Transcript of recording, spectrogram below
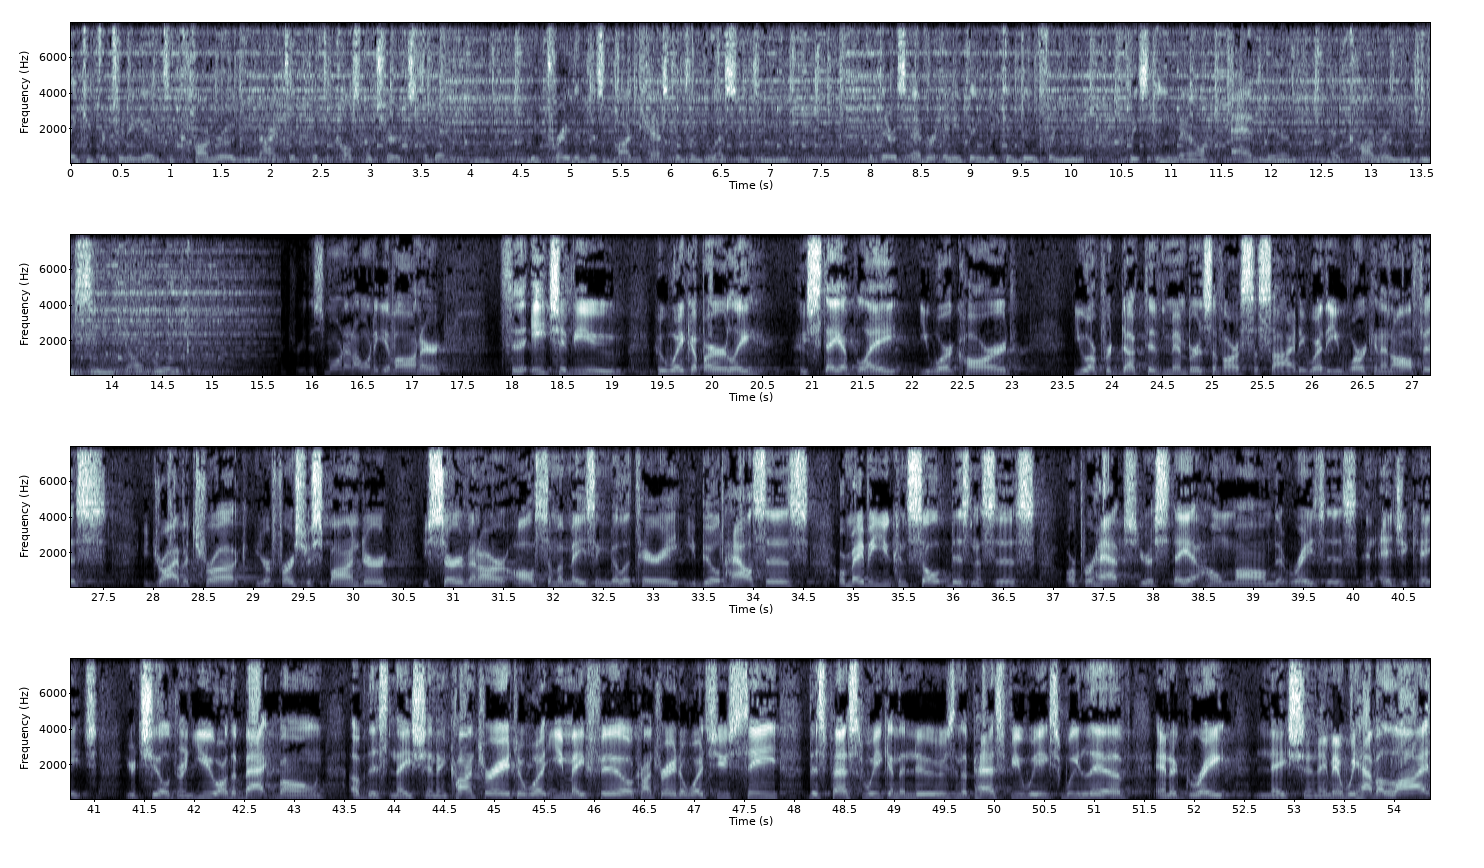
Thank you for tuning in to Conroe United Pentecostal Church today. We pray that this podcast is a blessing to you. If there is ever anything we can do for you, please email admin at conroeupc.org. This morning, I want to give honor to each of you who wake up early, who stay up late, you work hard, you are productive members of our society. Whether you work in an office, you drive a truck, you're a first responder, you serve in our awesome, amazing military, you build houses, or maybe you consult businesses, or perhaps you're a stay at home mom that raises and educates your children. You are the backbone of this nation. And contrary to what you may feel, contrary to what you see this past week in the news, in the past few weeks, we live in a great nation. Amen. We have a lot,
